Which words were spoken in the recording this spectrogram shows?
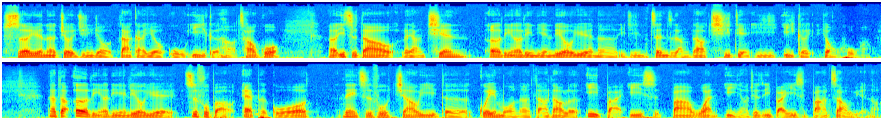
十二月呢，就已经有大概有五亿个哈，超过呃，一直到两千二零二零年六月呢，已经增长到七点一亿个用户哈。那到二零二零年六月，支付宝 App 国内支付交易的规模呢，达到了一百一十八万亿啊，就是一百一十八兆元哦。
